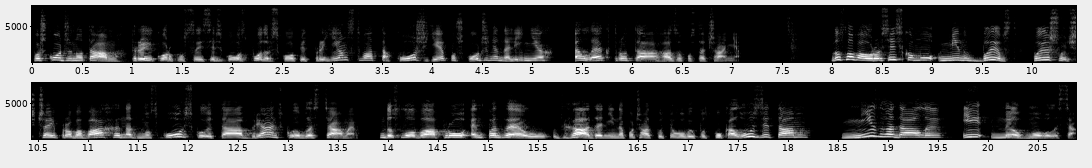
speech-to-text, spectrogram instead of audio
Пошкоджено там три корпуси сільськогосподарського підприємства. Також є пошкодження на лініях електро та газопостачання. До слова, у російському мінвбивств пишуть ще й про бабахи над Московською та Брянською областями. До слова, про НПЗ у згаданій на початку цього випуску Калузі там ні згадали і не обмовилися.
